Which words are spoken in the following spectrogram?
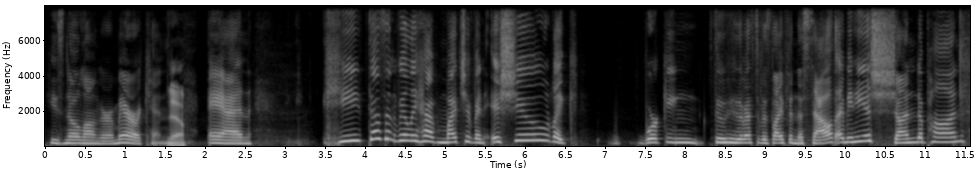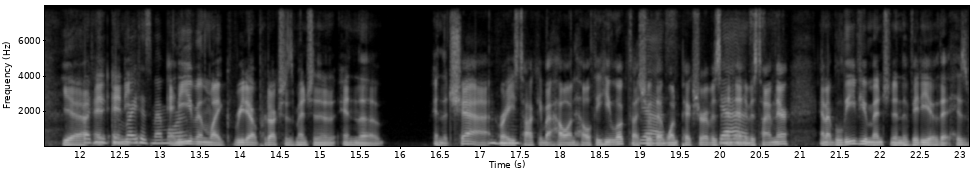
He's no longer American. Yeah. and he doesn't really have much of an issue, like working through the rest of his life in the South. I mean, he is shunned upon. Yeah, but he can he- write his memoir. And even like Readout Productions mentioned in, in the in the chat, right? He's talking about how unhealthy he looked. I showed that Mm-hmm. One picture of his end, end of his time there, and I believe you mentioned in the video that his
